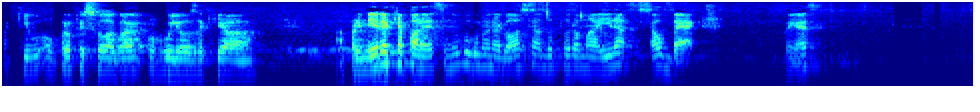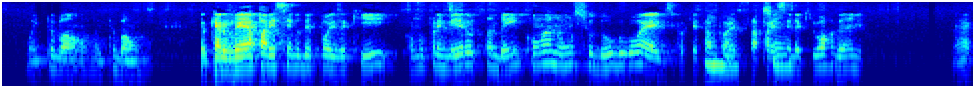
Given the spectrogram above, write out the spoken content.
aqui o professor agora orgulhoso aqui, ó. A primeira que aparece no Google Meu Negócio é a doutora Maíra Elbeck. Conhece? Muito bom, muito bom. Eu quero ver aparecendo depois aqui, como primeiro também com o anúncio do Google Ads, porque está uhum, tá aparecendo sim. aqui o orgânico. Né?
